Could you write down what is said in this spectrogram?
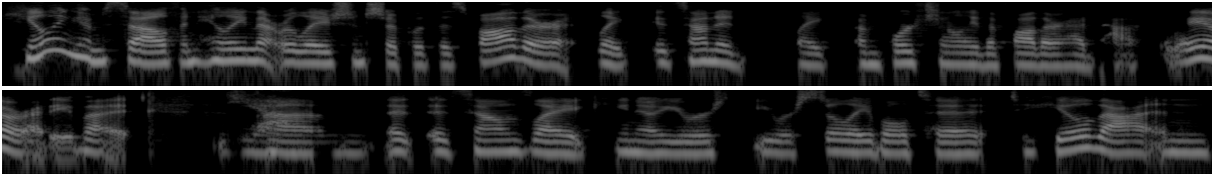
healing himself and healing that relationship with his father. Like it sounded like, unfortunately, the father had passed away already, but Yeah. um it, it sounds like you know you were you were still able to to heal that and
